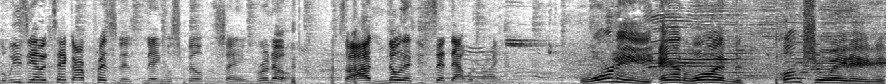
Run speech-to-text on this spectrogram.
Louisiana Tech, our president's name was spelled the same, Bruno. so I know that you said that one right. Warney and one, punctuating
